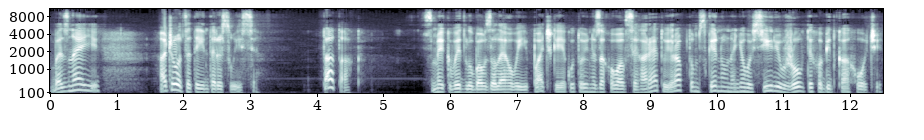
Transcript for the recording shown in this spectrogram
Без неї. А чого це ти інтересуєшся? Та так. Смик видлубав з Олегової пачки, яку той не заховав сигарету, і раптом скинув на нього сірі в жовтих обідках очі.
